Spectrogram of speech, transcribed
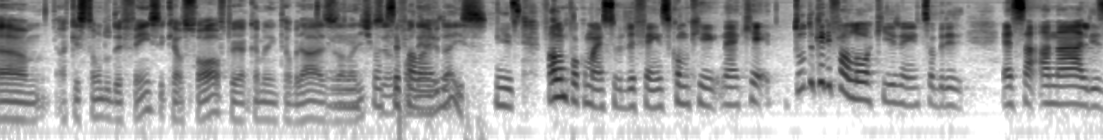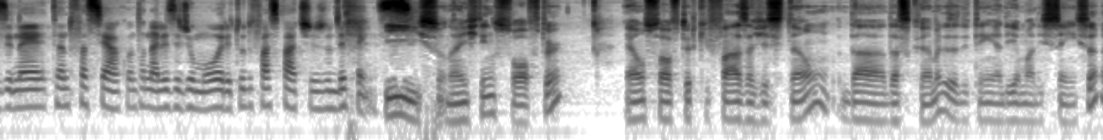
um, a questão do Defense, que é o software, a câmera Intelbras, os analíticos, eles podem ajudar gente. isso. Isso. Fala um pouco mais sobre o Defense, como que, né, que tudo que ele falou aqui, gente, sobre essa análise, né, tanto facial quanto análise de humor e tudo faz parte do Defense. Isso, né, a gente tem um software, é um software que faz a gestão da, das câmeras, ele tem ali uma licença,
